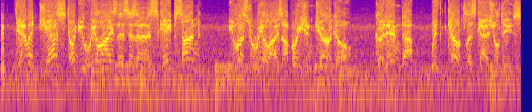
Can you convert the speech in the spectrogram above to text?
Damn it, Jess, don't you realize this isn't an escape, son? You must realize Operation Jericho could end up with countless casualties.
